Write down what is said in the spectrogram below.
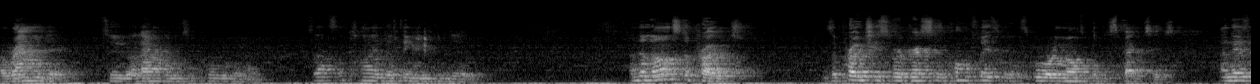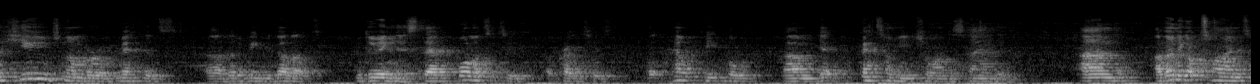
around it to allow them to coordinate. So that's the kind of thing you can do. And the last approach is approaches for addressing conflict and exploring multiple perspectives. And there's a huge number of methods uh, that have been developed for doing this. They're qualitative approaches that help people um, get better mutual understanding. And I've only got time to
